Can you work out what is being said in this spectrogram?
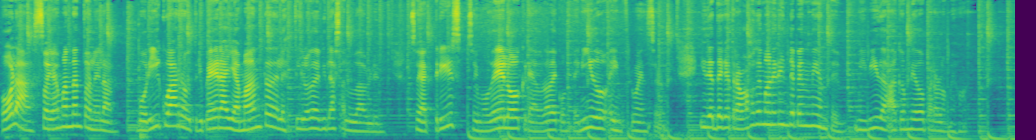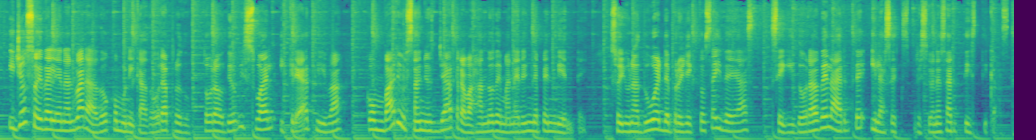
Hola, soy Amanda Antonella, boricua, roadtripera y amante del estilo de vida saludable. Soy actriz, soy modelo, creadora de contenido e influencer. Y desde que trabajo de manera independiente, mi vida ha cambiado para lo mejor. Y yo soy Daliana Alvarado, comunicadora, productora audiovisual y creativa, con varios años ya trabajando de manera independiente. Soy una doer de proyectos e ideas, seguidora del arte y las expresiones artísticas.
